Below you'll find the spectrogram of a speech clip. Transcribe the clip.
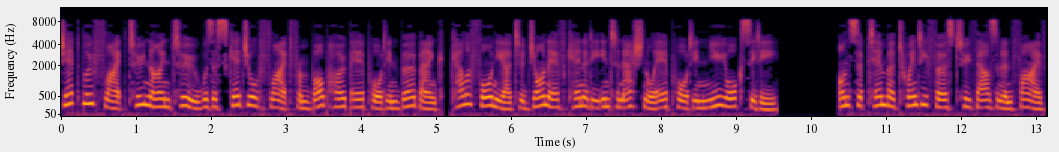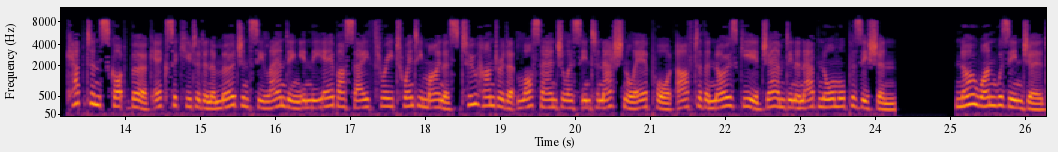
JetBlue Flight 292 was a scheduled flight from Bob Hope Airport in Burbank, California to John F. Kennedy International Airport in New York City. On September 21, 2005, Captain Scott Burke executed an emergency landing in the Airbus A320-200 at Los Angeles International Airport after the nose gear jammed in an abnormal position. No one was injured.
